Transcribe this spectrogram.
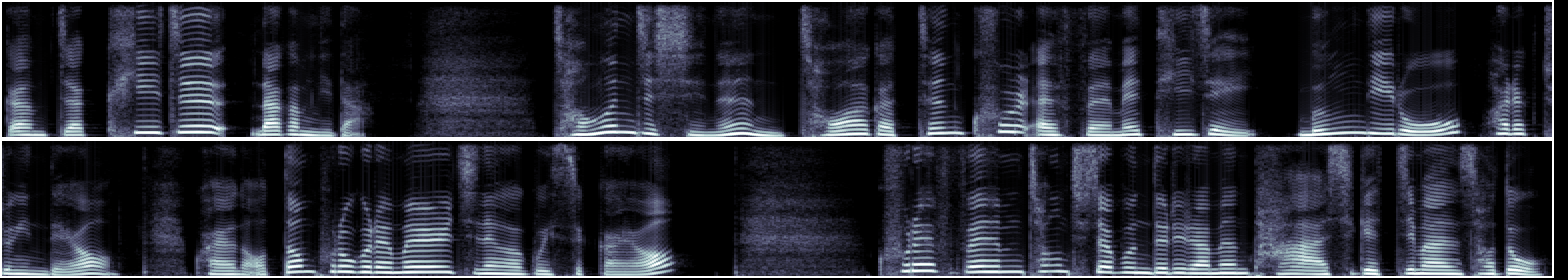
깜짝 퀴즈 나갑니다. 정은지 씨는 저와 같은 쿨 FM의 DJ, 뭉디로 활약 중인데요. 과연 어떤 프로그램을 진행하고 있을까요? 쿨 FM 청취자분들이라면 다 아시겠지만서도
